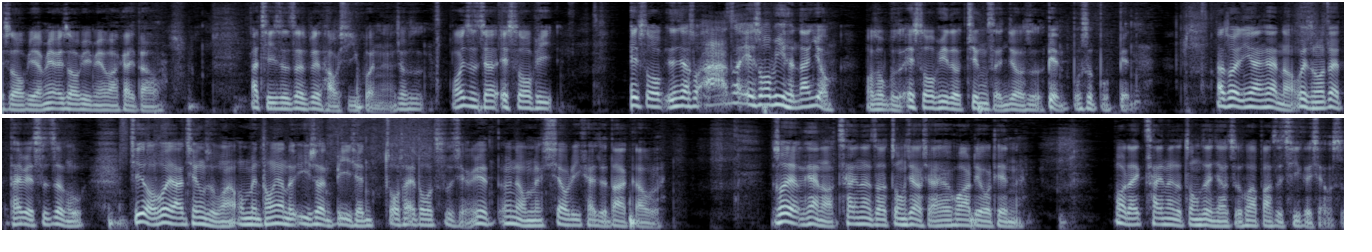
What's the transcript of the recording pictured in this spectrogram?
SOP 啊，没有 SOP 没有办法开刀。那、其实这变好习惯了，就是我一直觉得 SOP，SOP，人家说啊，这 SOP 很难用。我说不是，SOP 的精神就是变，不是不变。那所以你看看哦，为什么在台北市政府，其实我非常清楚啊，我们同样的预算比以前做太多事情，因为因为我们效率开始大高了。所以你看哦，拆那时候忠孝桥要花六天呢，后来拆那个中正桥只花八十七个小时。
